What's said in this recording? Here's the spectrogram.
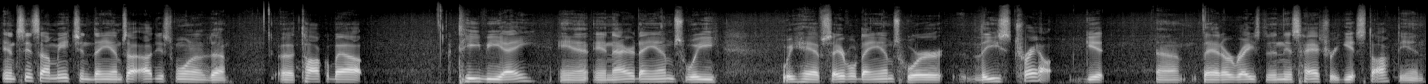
and since I mentioned dams, I, I just wanted to uh, talk about TVA and in our dams. We we have several dams where these trout get um, that are raised in this hatchery get stocked in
